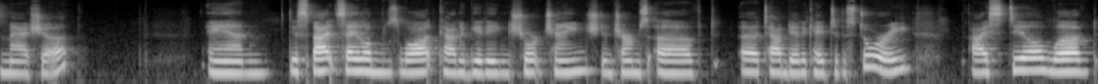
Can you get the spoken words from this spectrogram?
mashup. And despite Salem's Lot kind of getting shortchanged in terms of uh, time dedicated to the story, I still loved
